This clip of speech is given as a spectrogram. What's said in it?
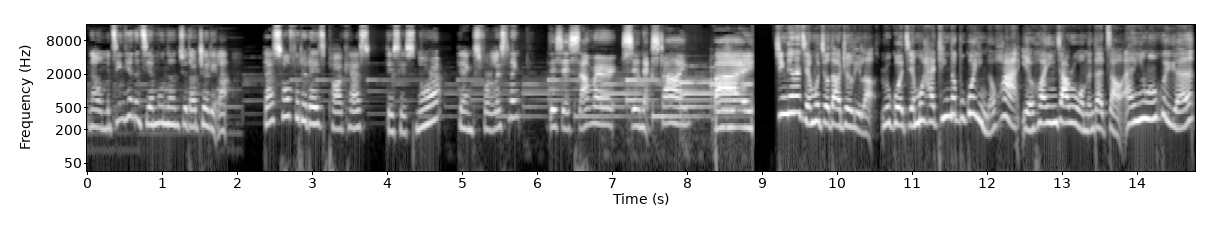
那我们今天的节目呢就到这里了。That's all for today's podcast. This is Nora. Thanks for listening. This is Summer. See you next time. Bye. 今天的节目就到这里了。如果节目还听得不过瘾的话，也欢迎加入我们的早安英文会员。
